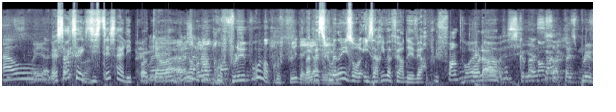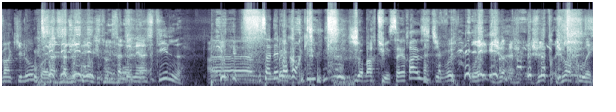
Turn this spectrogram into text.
Ah oui, Mais c'est vrai que ça existait ça à l'époque. hein. On n'en trouve plus. Pourquoi on n'en trouve plus Bah, d'ailleurs parce que maintenant ils, ont, ils arrivent à faire des verres plus fins. Ouais, voilà. Parce que maintenant ça pèse plus 20 kilos. Quoi. ça, ça donnait, ça donnait un style. Euh, ça dépend pour qui. Jean-Marc, tu essaieras si tu veux. Oui, je, je, je, vais- je vais en trouver.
